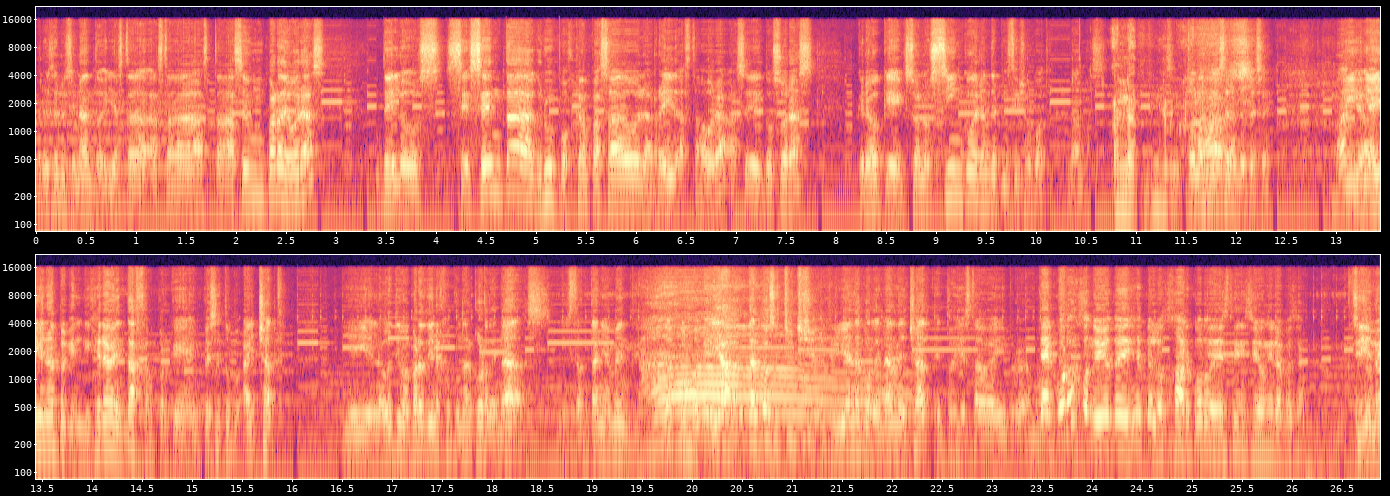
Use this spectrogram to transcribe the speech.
parece alucinante. Y hasta, hasta, hasta hace un par de horas, de los 60 grupos que han pasado la raid hasta ahora, hace dos horas, creo que solo 5 eran de PlayStation 4, nada más. Sí, todos los demás eran de PC. Y, hay una ligera ventaja, porque en PC tú- hay chat. Y en la última parte tienes que poner coordenadas instantáneamente. Entonces como que ya, tal cosa, chu, chu, chu, escribía la coordenada en el chat, entonces ya estaba ahí programado. ¿Te acuerdas cuando yo te dije que los hardcore de Destiny a ir a PC? Sí, no,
